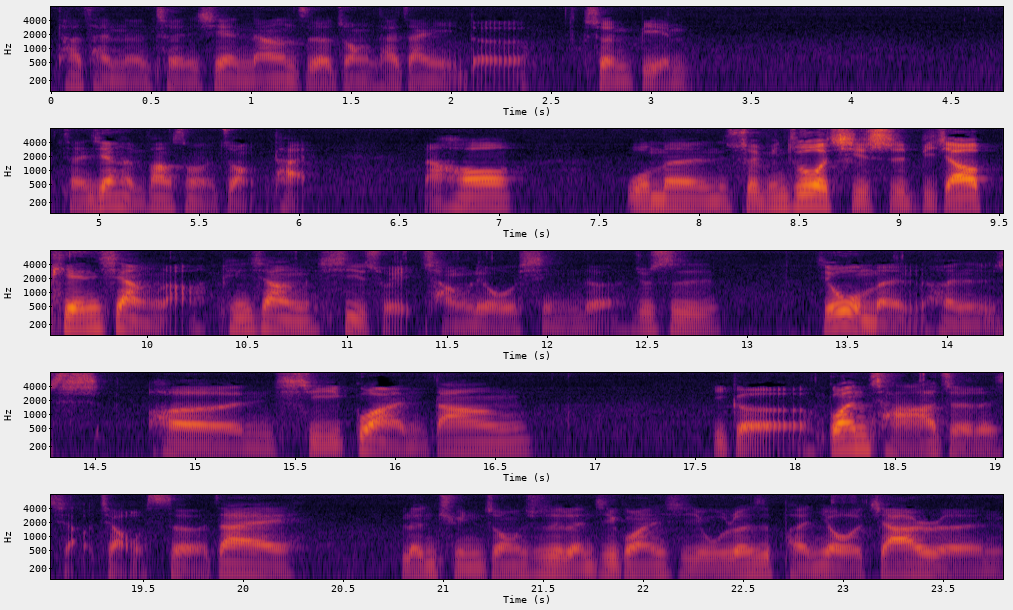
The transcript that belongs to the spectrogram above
他才能呈现那样子的状态在你的身边，呈现很放松的状态。然后我们水瓶座其实比较偏向啦，偏向细水长流型的，就是其实我们很很习惯当一个观察者的小角色，在人群中，就是人际关系，无论是朋友、家人，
